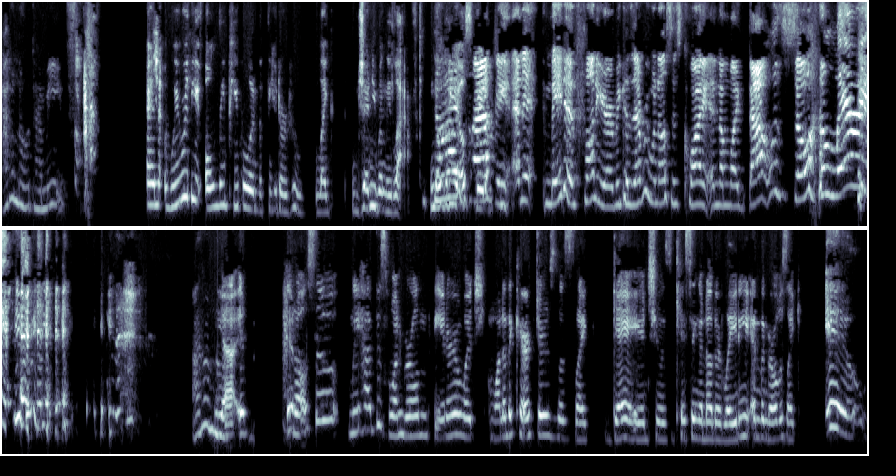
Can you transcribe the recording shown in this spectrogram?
I don't know what that means. And we were the only people in the theater who like genuinely laughed. Nobody else laughing, and it made it funnier because everyone else is quiet, and I'm like, that was so hilarious. I don't know. Yeah, it it also we had this one girl in the theater which one of the characters was like gay and she was kissing another lady and the girl was like, ew.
